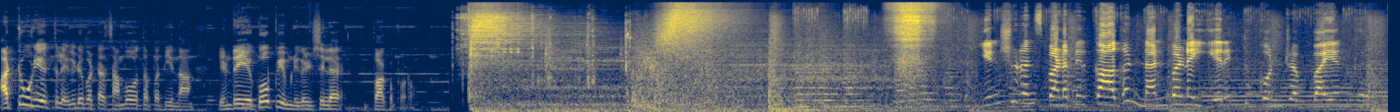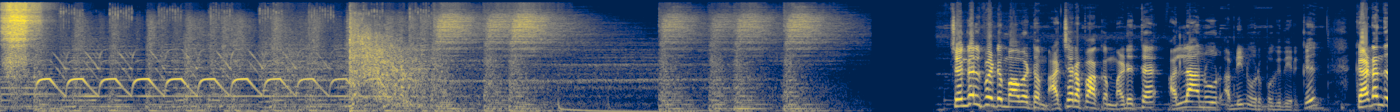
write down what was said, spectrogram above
அட்டூழியத்தில் ஈடுபட்ட சம்பவத்தை பற்றி தான் இன்றைய கோப்பியம் நிகழ்ச்சியில் பார்க்க போகிறோம் இன்சூரன்ஸ் பணத்திற்காக நண்பனை எரித்து கொன்ற பயங்கரம். செங்கல்பட்டு மாவட்டம் அச்சரப்பாக்கம் அடுத்த அல்லானூர் அப்படின்னு ஒரு பகுதி இருக்கு. கடந்த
